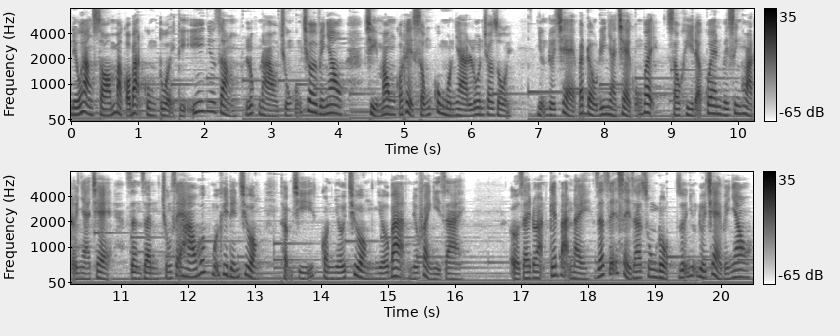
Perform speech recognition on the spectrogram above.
Nếu hàng xóm mà có bạn cùng tuổi thì y như rằng lúc nào chúng cũng chơi với nhau, chỉ mong có thể sống cùng một nhà luôn cho rồi. Những đứa trẻ bắt đầu đi nhà trẻ cũng vậy, sau khi đã quen với sinh hoạt ở nhà trẻ, dần dần chúng sẽ háo hức mỗi khi đến trường, thậm chí còn nhớ trường, nhớ bạn nếu phải nghỉ dài. Ở giai đoạn kết bạn này rất dễ xảy ra xung đột giữa những đứa trẻ với nhau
